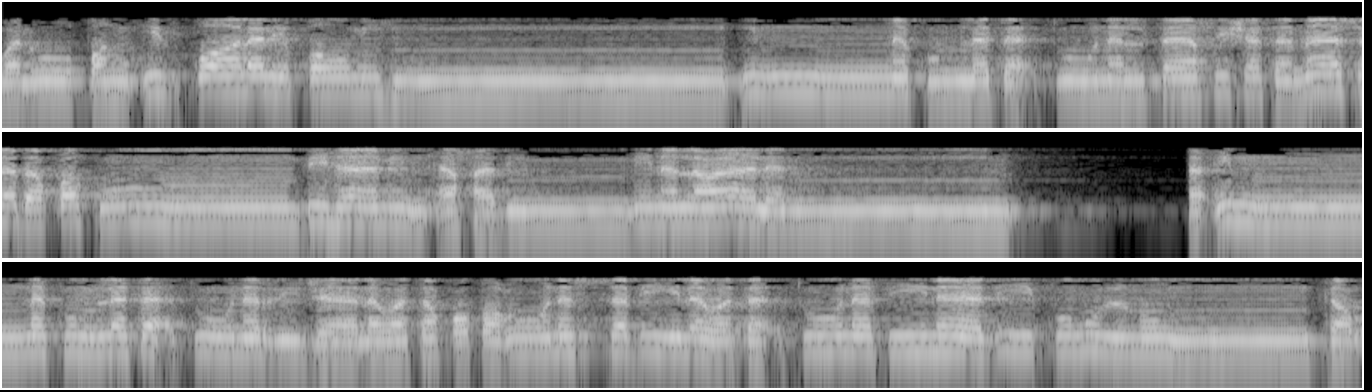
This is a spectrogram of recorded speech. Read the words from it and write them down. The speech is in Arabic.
ولوطا إذ قال لقومه إنكم لتأتون الفاحشة ما سبقكم بها من أحد من العالمين أئنكم لتأتون الرجال وتقطعون السبيل وتأتون في ناديكم المنكر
